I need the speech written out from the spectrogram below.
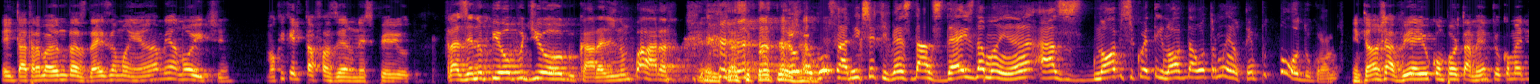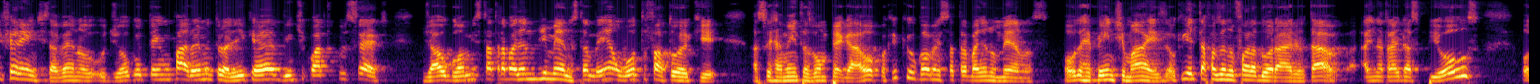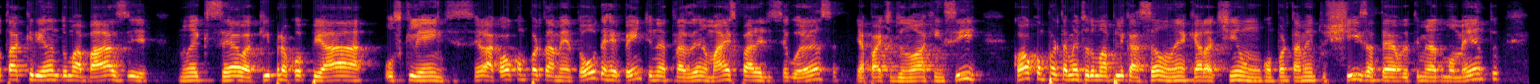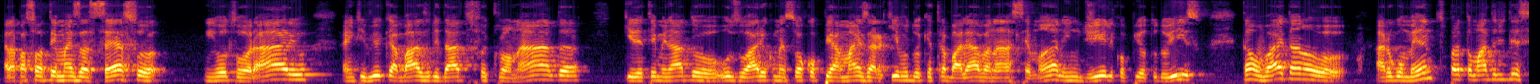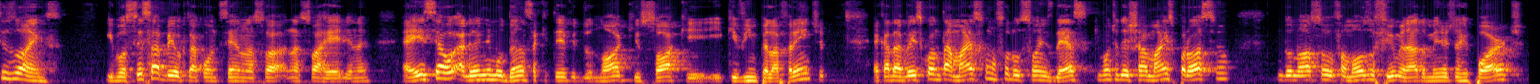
ele está trabalhando das 10 da manhã à meia-noite. Mas o que, que ele está fazendo nesse período? Trazendo o pior pro Diogo, cara. Ele não para. Ele quer se. Eu, eu, gostaria que você tivesse das 10 da manhã às 9h59 da outra manhã, o tempo todo, Gomes. Então já vê aí o comportamento como é diferente, tá vendo? O Diogo tem um parâmetro ali que é 24 por 7. Já o Gomes está trabalhando de menos. Também é um outro fator que as ferramentas vão pegar. Opa, por que, que o Gomes está trabalhando menos? Ou de repente mais? O que ele está fazendo fora do horário? Está indo atrás das POs? Ou está criando uma base no Excel aqui para copiar os clientes, sei lá, qual o comportamento, ou de repente, né, trazendo mais para a área de segurança e a parte do NOC em si, qual o comportamento de uma aplicação, né? Que ela tinha um comportamento X até um determinado momento, ela passou a ter mais acesso em outro horário, a gente viu que a base de dados foi clonada, que determinado usuário começou a copiar mais arquivo do que trabalhava na semana, e um dia ele copiou tudo isso. Então, vai dando argumentos para tomada de decisões. E você saber o que está acontecendo na sua, na sua rede, né? É essa é a grande mudança que teve do NOC, o SOC e que vim pela frente, é cada vez contar mais com soluções dessas que vão te deixar mais próximo do nosso famoso filme lá do Manager Report,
